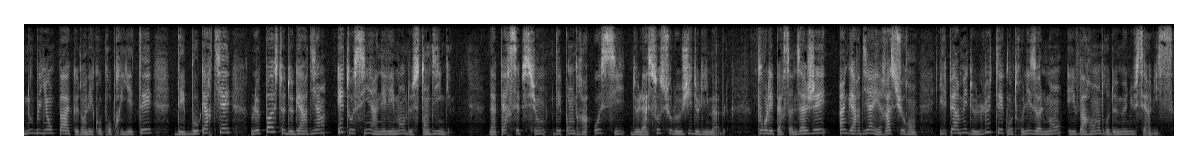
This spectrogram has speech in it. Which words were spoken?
N'oublions pas que dans les copropriétés des beaux quartiers, le poste de gardien est aussi un élément de standing. La perception dépendra aussi de la sociologie de l'immeuble. Pour les personnes âgées, un gardien est rassurant. Il permet de lutter contre l'isolement et va rendre de menus services.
